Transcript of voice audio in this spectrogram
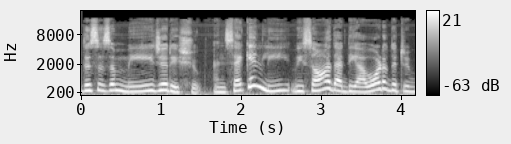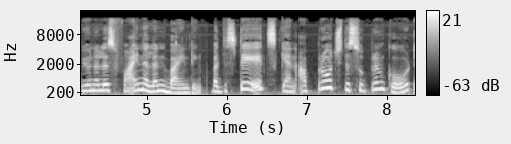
This is a major issue. And secondly, we saw that the award of the tribunal is final and binding. But the states can approach the Supreme Court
